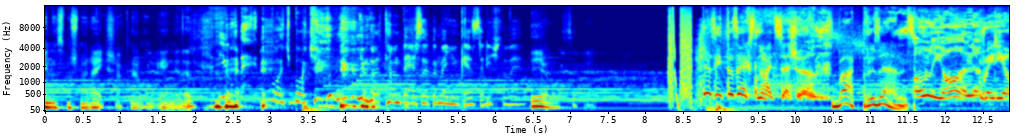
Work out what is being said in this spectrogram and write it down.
én azt most már rá is raknám, ha megengeded. Jó, de, bocs, bocs. Nyugodtan, persze, akkor megyünk ezzel is tovább. Jó, szuper. Ez itt az X-Night Session. Back presents. Only on Radio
